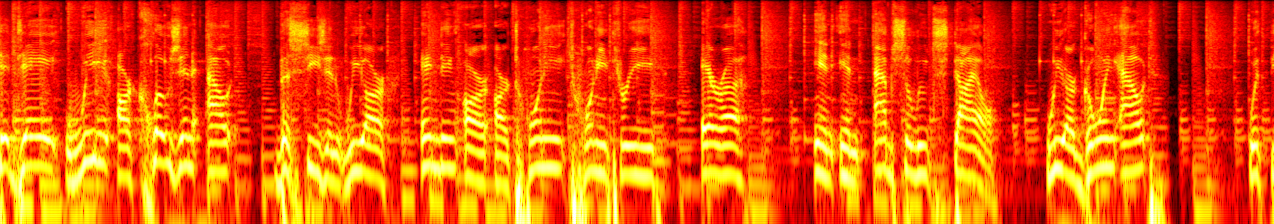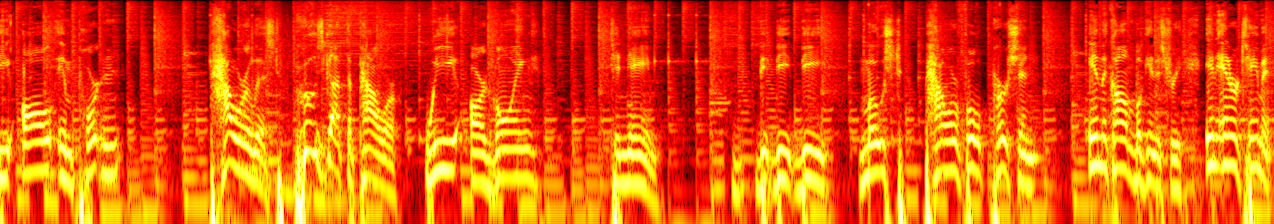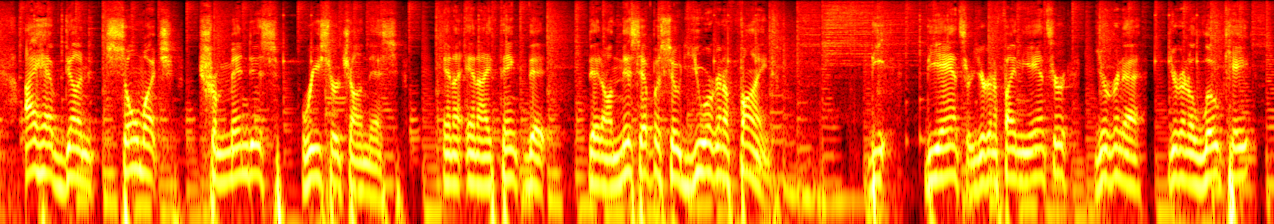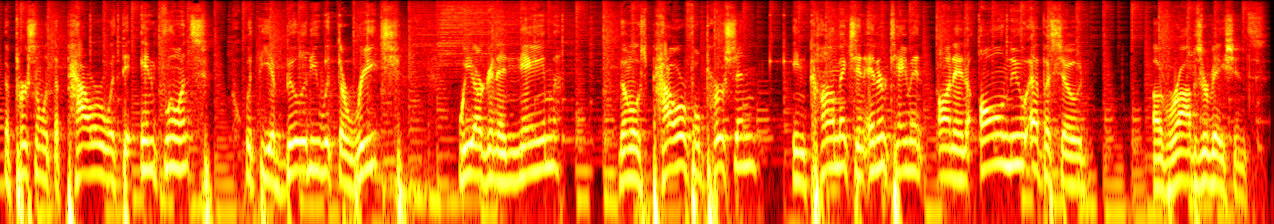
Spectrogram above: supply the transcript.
Today, we are closing out the season. We are ending our, our 2023 era in, in absolute style. We are going out with the all important power list. Who's got the power? We are going to name the, the, the most powerful person in the comic book industry, in entertainment. I have done so much tremendous research on this. And I, and I think that that on this episode you are going to find the the answer. You're going to find the answer. You're going to you're going to locate the person with the power, with the influence, with the ability, with the reach. We are going to name the most powerful person in comics and entertainment on an all new episode of Robservations.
